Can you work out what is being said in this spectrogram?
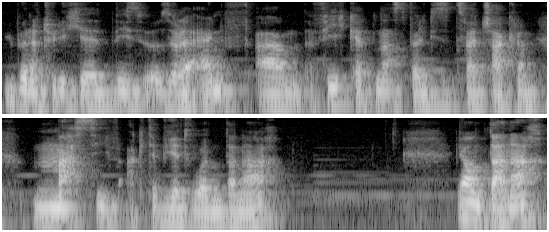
übernatürliche visuelle Einf ähm, Fähigkeiten hast, weil diese zwei Chakren massiv aktiviert wurden danach. Ja, und danach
